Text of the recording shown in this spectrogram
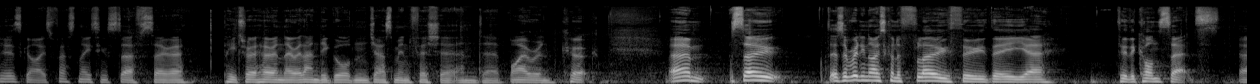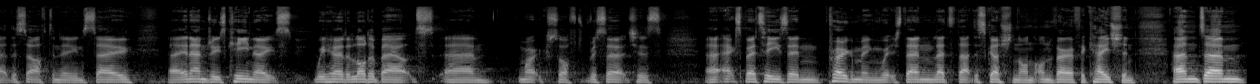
Cheers, guys. Fascinating stuff. So, uh, Peter O'Hearn there with Andy Gordon, Jasmin Fisher, and uh, Byron Cook. Um, so, there's a really nice kind of flow through the, uh, through the concepts uh, this afternoon. So, uh, in Andrew's keynote, we heard a lot about um, Microsoft researchers uh, expertise in programming, which then led to that discussion on, on verification. And um,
